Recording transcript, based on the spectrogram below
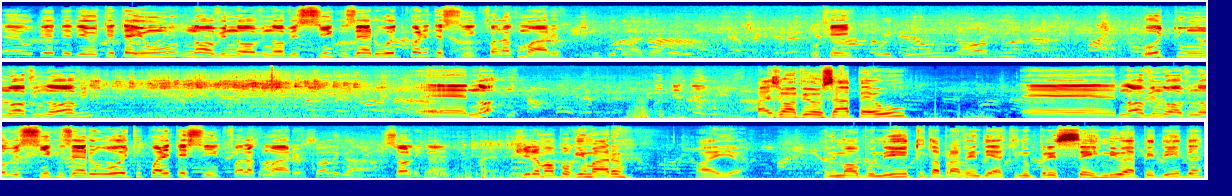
É o DDD 81 9995 0845. Falar com o Mário. Repita mais uma vez. Ok. 819. 8199 é, no, Mais uma vez o zap é o. É 99950845. Fala com o Mário. Só ligar. Só ligar. Gira mais um pouquinho, Mário. Aí, ó. Animal bonito, tá pra vender aqui no preço 6 mil é a pedida.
